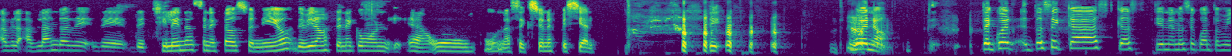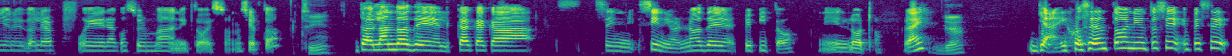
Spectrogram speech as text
habla- hablando de, de- de chilenos en Estados Unidos, debiéramos tener como un- eh, un- una sección especial. Ya. Bueno, entonces Cas, Cas tiene no sé cuántos millones de dólares fuera con su hermano y todo eso, ¿no es cierto? Sí, Estoy hablando del KKK Senior, no de Pepito ni el otro, ¿right? ya. Ya, y José Antonio, entonces empecé,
